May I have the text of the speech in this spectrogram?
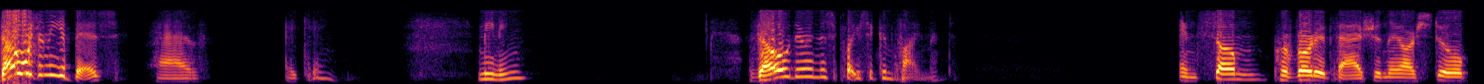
Those in the abyss have a king. Meaning, though they're in this place of confinement, in some perverted fashion, they are still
